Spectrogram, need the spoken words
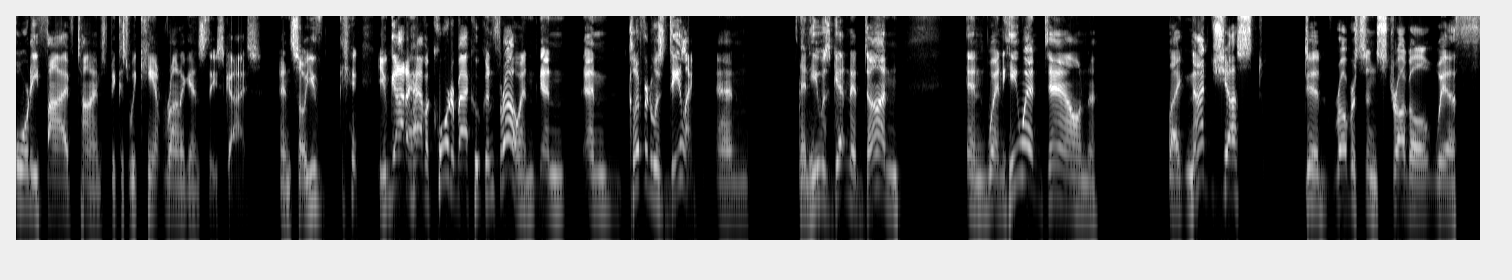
45 times because we can't run against these guys. And so you've you've got to have a quarterback who can throw and and and Clifford was dealing and and he was getting it done and when he went down like not just did Roberson struggle with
